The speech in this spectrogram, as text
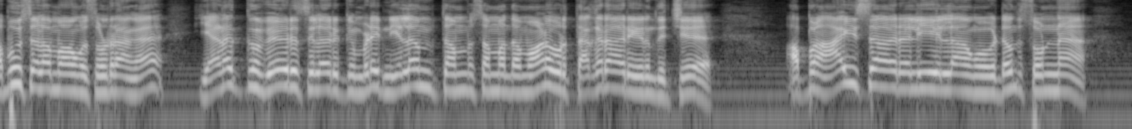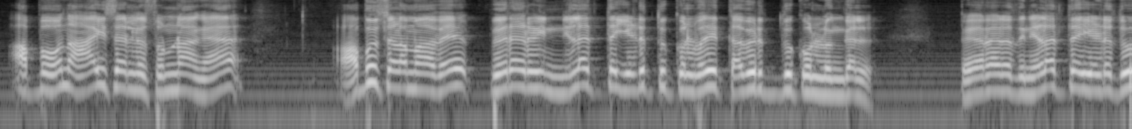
அபு சலம் அவங்க சொல்கிறாங்க எனக்கும் வேறு சிலருக்கும் இடையே நிலம் தம் சம்பந்தமான ஒரு தகராறு இருந்துச்சு. அப்போ ஆயிஷார் அலி இல்லை அவங்ககிட்ட வந்து சொன்னேன். அப்போ வந்து ஆயிஷார் அலி சொன்னாங்க அபு சலமாவே பிறரின் நிலத்தை எடுத்துக்கொள்வதை தவிர்த்து கொள்ளுங்கள். பிறரது நிலத்தை எடுத்து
